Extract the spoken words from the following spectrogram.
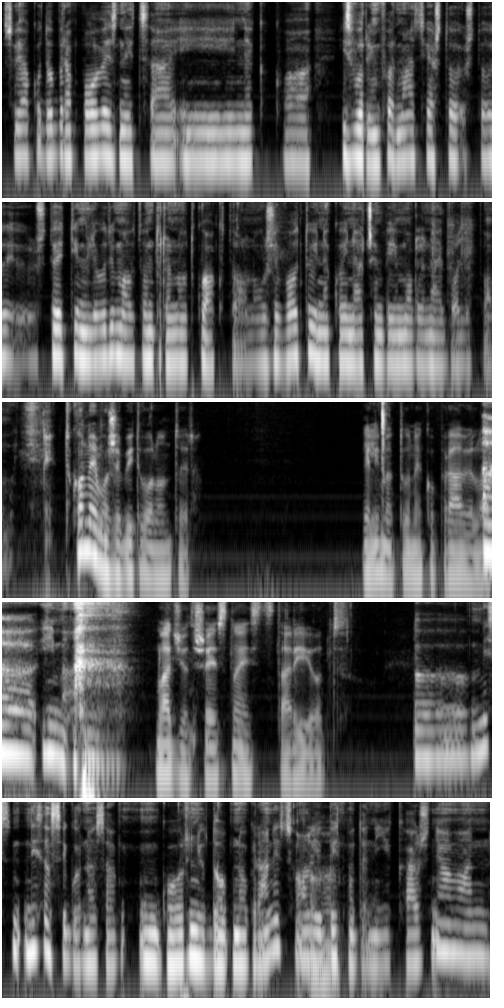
su jako dobra poveznica i nekakva izvor informacija što, što, što je tim ljudima u tom trenutku aktualno u životu i na koji način bi im mogli najbolje pomoći. Tko ne može biti volonter? Je li ima tu neko pravilo? ima. Mlađi od 16, stariji od... mislim, nisam sigurna za gornju dobnu granicu, ali je bitno da nije kažnjavan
